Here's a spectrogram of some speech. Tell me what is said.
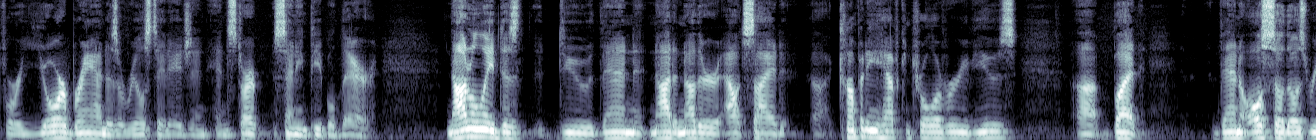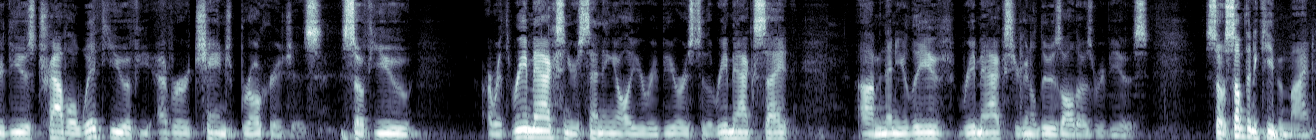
for your brand as a real estate agent and start sending people there. Not only does do then not another outside uh, company have control over reviews, uh, but then also those reviews travel with you if you ever change brokerages. So if you are with Remax and you're sending all your reviewers to the Remax site, um, and then you leave Remax, you're going to lose all those reviews. So something to keep in mind.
